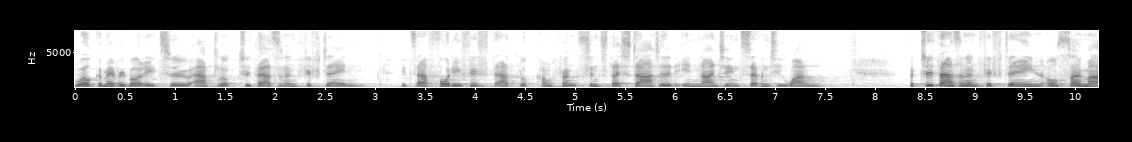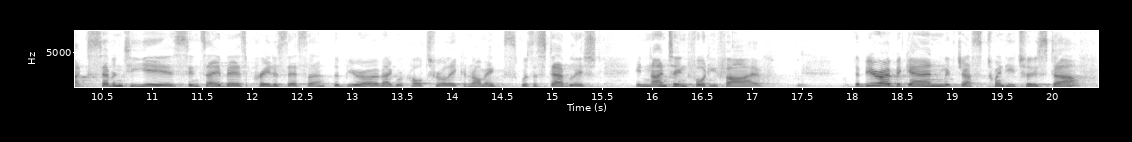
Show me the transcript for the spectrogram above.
Welcome everybody to Outlook 2015. It's our 45th Outlook conference since they started in 1971. But 2015 also marks 70 years since ABARES' predecessor, the Bureau of Agricultural Economics, was established in 1945. The Bureau began with just 22 staff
